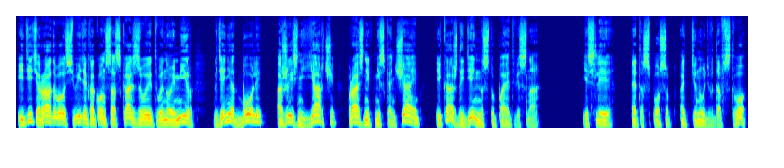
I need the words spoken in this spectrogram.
и Дити радовалась, видя, как он соскальзывает в иной мир, где нет боли, а жизнь ярче, праздник нескончаем, и каждый день наступает весна. Если это способ оттянуть вдовство,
